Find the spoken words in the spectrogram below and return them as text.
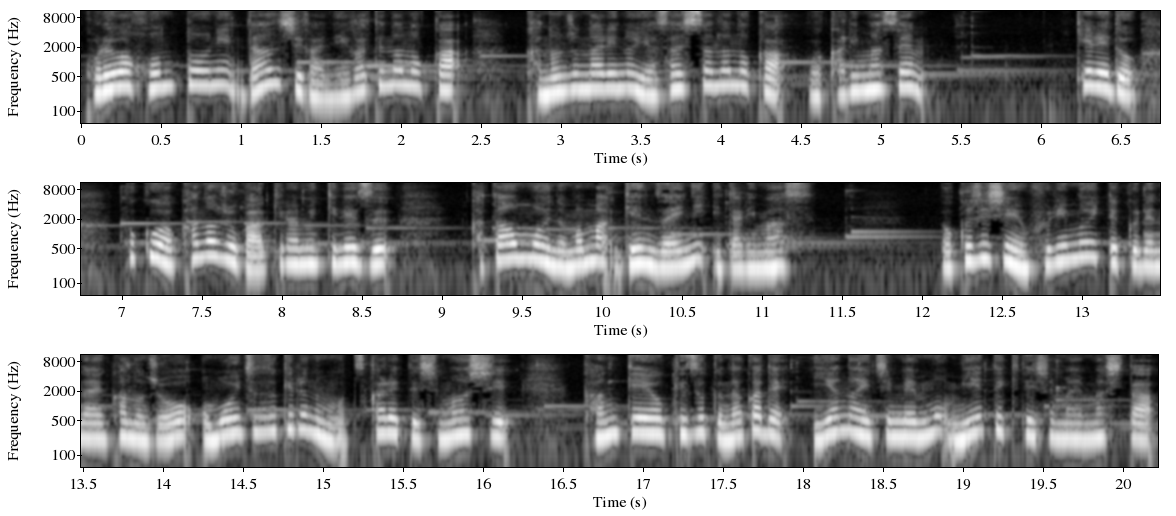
これは本当に男子が苦手なのか、彼女なりの優しさなのかわかりません。けれど、僕は彼女が諦めきれず、片思いのまま現在に至ります。僕自身振り向いてくれない彼女を思い続けるのも疲れてしまうし、関係を築く中で嫌な一面も見えてきてしまいました。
